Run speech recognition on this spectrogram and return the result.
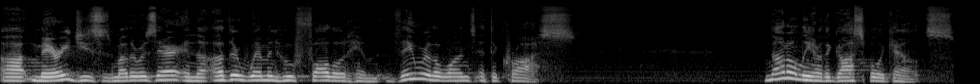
Uh, Mary, Jesus' mother, was there, and the other women who followed him. They were the ones at the cross not only are the gospel accounts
